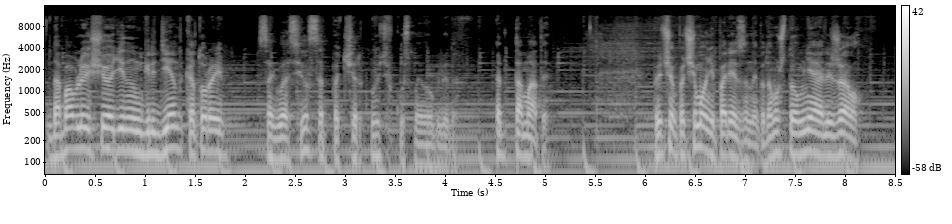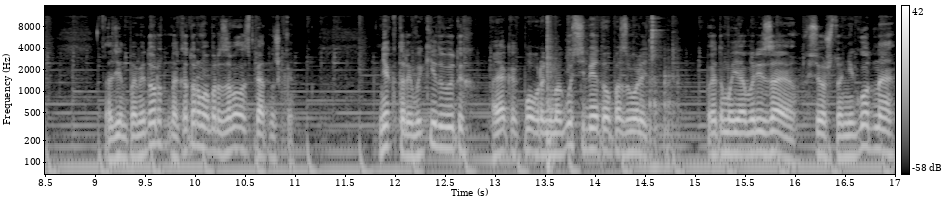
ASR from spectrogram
Добавлю еще один ингредиент, который согласился подчеркнуть вкус моего блюда. Это томаты. Причем, почему они порезаны? Потому что у меня лежал один помидор, на котором образовалось пятнышко. Некоторые выкидывают их, а я как повар не могу себе этого позволить. Поэтому я вырезаю все, что негодное,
